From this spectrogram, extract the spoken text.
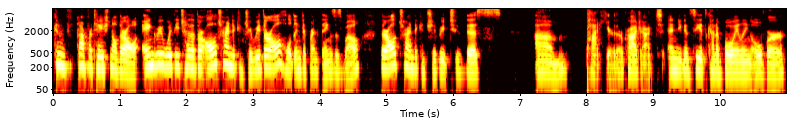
conf- confrontational. They're all angry with each other. They're all trying to contribute. They're all holding different things as well. They're all trying to contribute to this um pot here, their project. And you can see it's kind of boiling over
